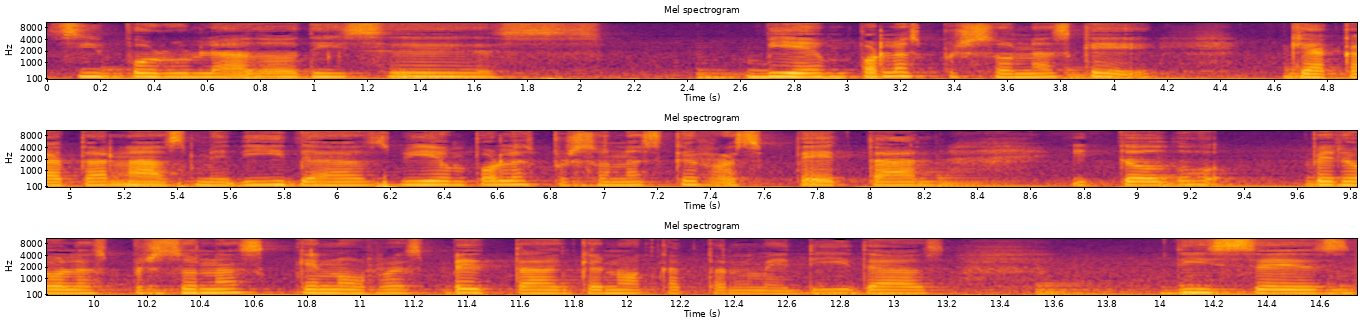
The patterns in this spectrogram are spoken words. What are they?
si por un lado dices bien por las personas que, que acatan las medidas, bien por las personas que respetan y todo, pero las personas que no respetan, que no acatan medidas, dices,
